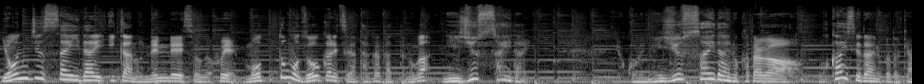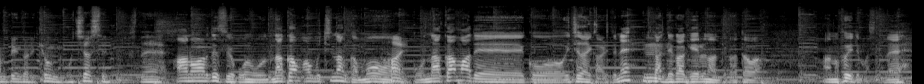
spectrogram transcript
40歳代以下の年齢層が増え最も増加率が高かったのが20歳代これ20歳代の方が若い世代の方キャンピングカーで興味持ち出してるんですね。あのあれですよこの仲間うちなんかも、はい。こう仲間でこう一台借りてね、うん。出かけるなんて方はあの増えてますよね。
